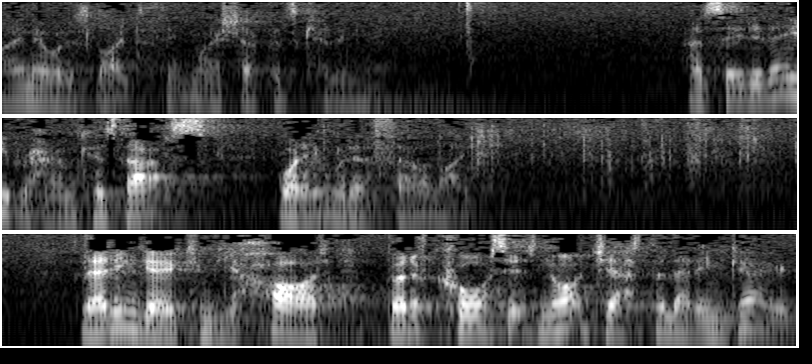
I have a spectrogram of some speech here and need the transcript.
I know what it's like to think my shepherd's killing me. And so did Abraham, because that's what it would have felt like. Letting go can be hard, but of course, it's not just the letting go.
